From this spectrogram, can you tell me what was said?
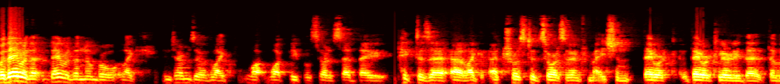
but they were the they were the number like in terms of like what, what people sort of said they picked as a, a like a trusted source of information. They were they were clearly the, the,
